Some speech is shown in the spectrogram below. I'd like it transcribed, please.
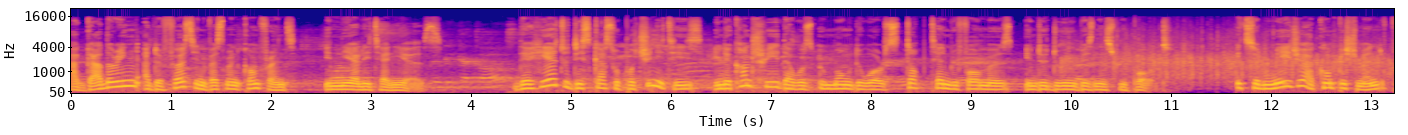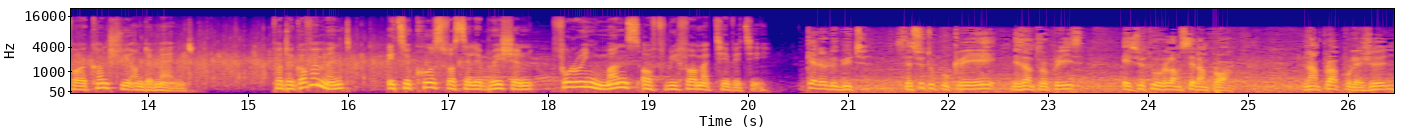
are gathering at the first investment conference in nearly 10 years. They're here to discuss opportunities in a country that was among the world's top 10 reformers in the Doing Business report. It's a major accomplishment for a country on demand. For the government, it's a cause for celebration following months of reform activity. Quel est le but C'est surtout pour créer des entreprises et surtout relancer l'emploi. L'emploi pour les jeunes,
